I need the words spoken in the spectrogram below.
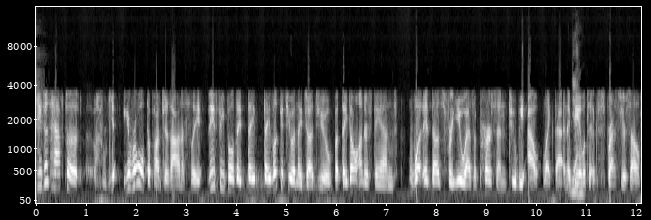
you just have to you, you roll with the punches. Honestly, these people they they they look at you and they judge you, but they don't understand what it does for you as a person to be out like that and to Yeah. be able to express yourself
